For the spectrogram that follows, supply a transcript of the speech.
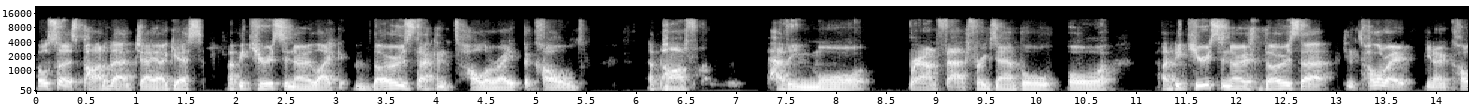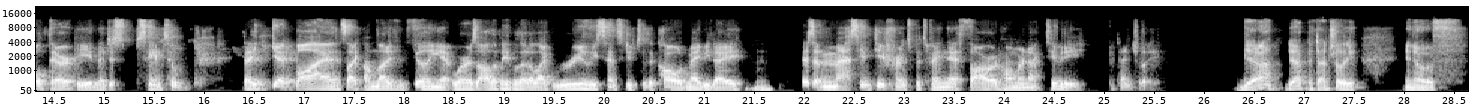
Also, as part of that, Jay, I guess I'd be curious to know like those that can tolerate the cold apart from having more brown fat, for example, or I'd be curious to know if those that can tolerate, you know, cold therapy and they just seem to they get by and it's like I'm not even feeling it. Whereas other people that are like really sensitive to the cold, maybe they mm-hmm. there's a massive difference between their thyroid hormone activity potentially. Yeah, yeah, potentially. You know, if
